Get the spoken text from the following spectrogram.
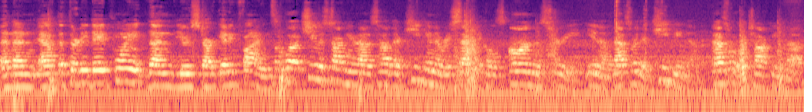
And then at the thirty day point, then you start getting fines. So what she was talking about is how they're keeping the receptacles on the street, you know, that's where they're keeping them. That's what we're talking about.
